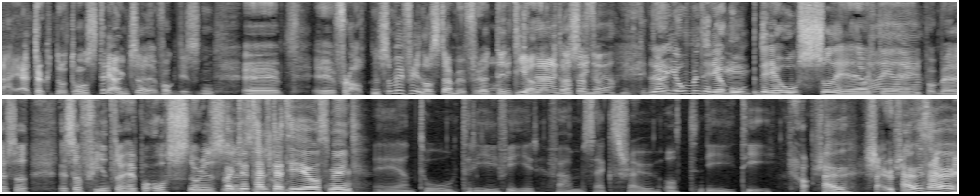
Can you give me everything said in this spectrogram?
Nei, jeg tok noe av oss treene, så er det faktisk en, eh, eh, Flaten som har finest stemme for at det er dialekter så fin. Nei, Jo, men dere er er oss, og dere er alt Ja, det ja. holder på med. Det er, så, det er så fint å høre på oss når det Kan ikke du telle til ti, Åsmund? Én, to, tre, fire, fem, seks, sju, åtte, ni, ti. Sjau. Sjau. Sjau, sau.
